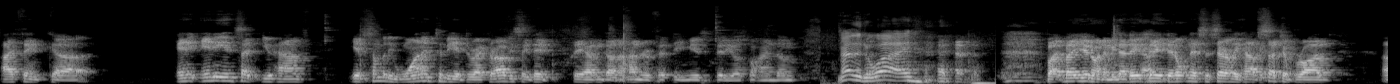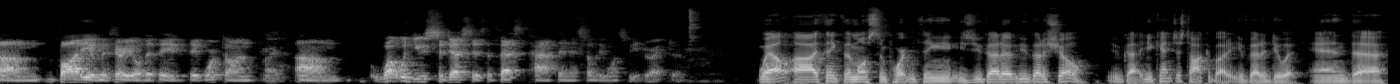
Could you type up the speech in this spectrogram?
I think uh, any any insight that you have. If somebody wanted to be a director, obviously they they haven't got 150 music videos behind them, Neither do I. but but you know what I mean. They they, they don't necessarily have such a broad um, body of material that they they've worked on. Right. Um, what would you suggest is the best path in if somebody wants to be a director? Well, uh, I think the most important thing is you gotta you gotta show. You've got you can't just talk about it. You've got to do it. And uh,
